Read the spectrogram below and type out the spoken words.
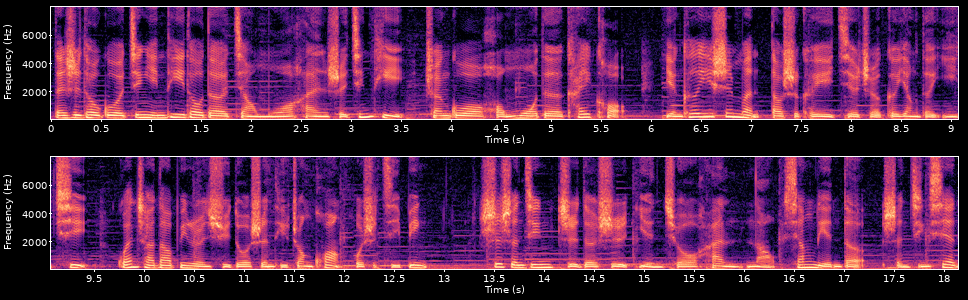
但是透过晶莹剔透的角膜和水晶体，穿过虹膜的开口，眼科医师们倒是可以借着各样的仪器，观察到病人许多身体状况或是疾病。视神经指的是眼球和脑相连的神经线，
